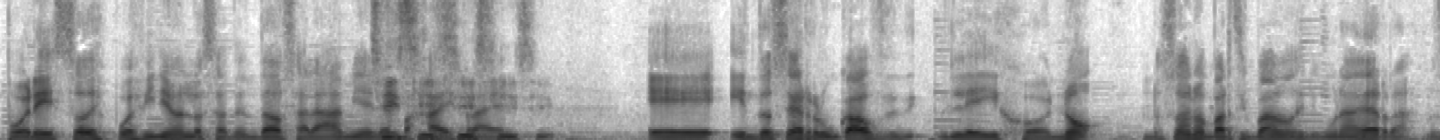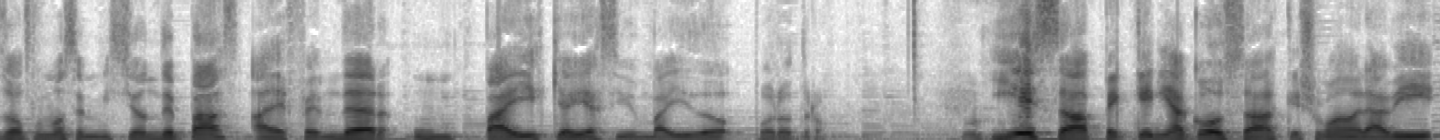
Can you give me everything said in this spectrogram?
por eso después vinieron los atentados a la AMIA la sí, sí, Embajada sí, de Israel. sí, sí. Eh, entonces Rukauf le dijo, no, nosotros no participamos en ninguna guerra, nosotros fuimos en misión de paz a defender un país que había sido invadido por otro. Y esa pequeña cosa, que yo cuando la vi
